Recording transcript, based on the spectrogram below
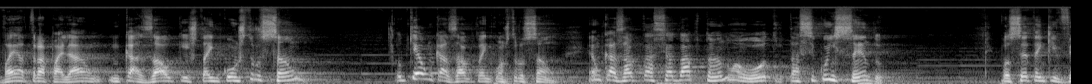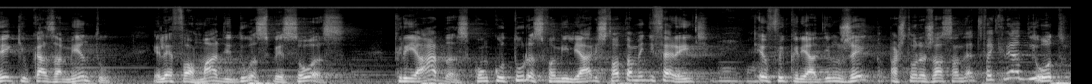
vai atrapalhar um, um casal que está em construção. O que é um casal que está em construção? É um casal que está se adaptando um ao outro, está se conhecendo. Você tem que ver que o casamento ele é formado de duas pessoas criadas com culturas familiares totalmente diferentes. Verdade. Eu fui criado de um jeito, a pastora Jossa Neto foi criada de outro.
